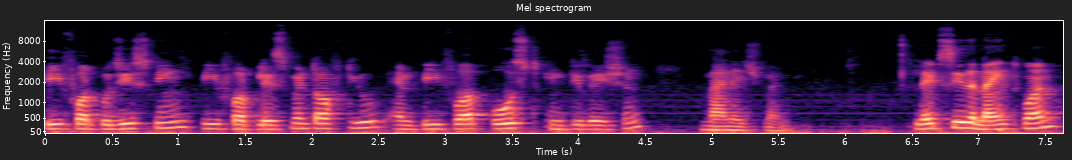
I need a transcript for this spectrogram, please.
P for positioning P for placement of tube and P for post intubation management. Let's see the ninth one.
